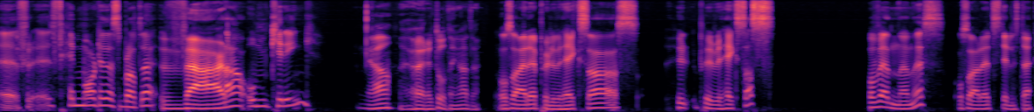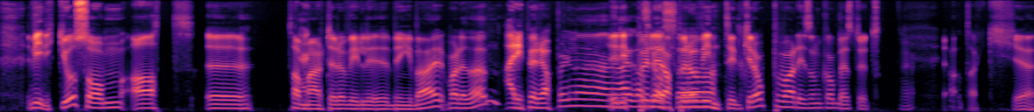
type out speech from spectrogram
eh, fem år til neste plate. Verda omkring. Ja, jeg hører totinga, vet du. Og så er det Pulverheksas Pulverheksas og vennene hennes. Og så er det et stille sted. Virker jo som at uh, Tammerter og Willy Bringebær, var det den? Rippel-rappel Rippel, ganske Rapper og Vinterkropp var de som kom best ut. Ja. Ja, takk. Eh,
